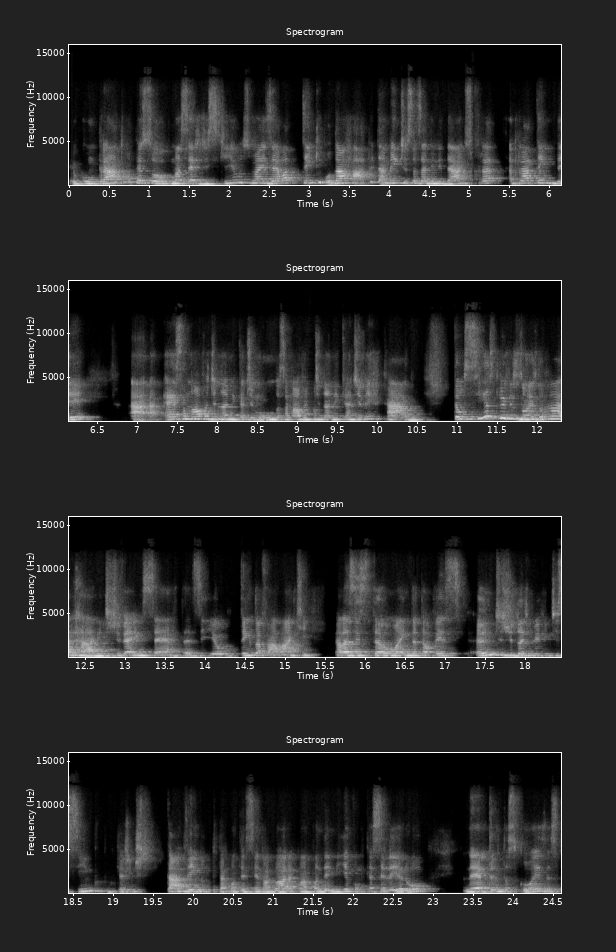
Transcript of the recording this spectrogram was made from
Eu contrato uma pessoa com uma série de skills, mas ela tem que mudar rapidamente essas habilidades para atender a, a essa nova dinâmica de mundo, essa nova dinâmica de mercado. Então, se as previsões do Harari estiverem certas, e eu tento a falar que elas estão ainda talvez antes de 2025, porque a gente está vendo o que está acontecendo agora com a pandemia, como que acelerou né, tantas coisas,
